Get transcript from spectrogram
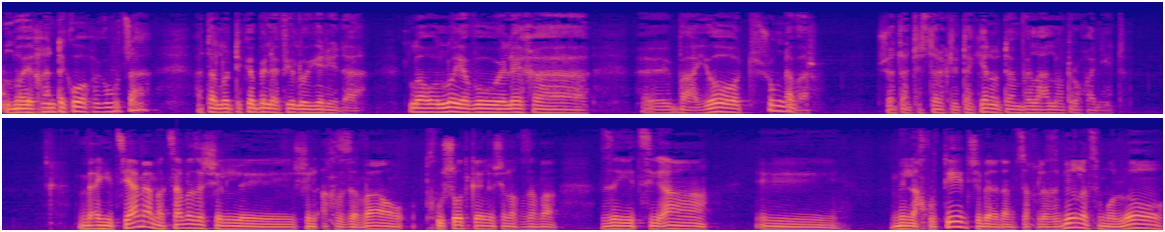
לא הכנת כוח הקבוצה, אתה לא תקבל אפילו ירידה. לא, לא יבואו אליך אה, בעיות, שום דבר, שאתה תצטרך לתקן אותם ולעלות רוחנית. והיציאה מהמצב הזה של, אה, של אכזבה, או תחושות כאלה של אכזבה, זה יציאה אה, מלאכותית, שבן אדם צריך להסביר לעצמו, לא,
